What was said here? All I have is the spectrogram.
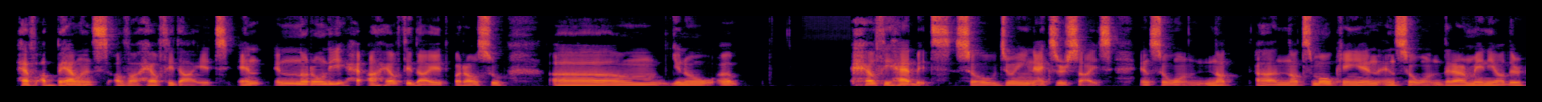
have a balance of a healthy diet, and and not only a healthy diet, but also um, you know. Uh, healthy habits so doing exercise and so on not uh, not smoking and and so on there are many other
